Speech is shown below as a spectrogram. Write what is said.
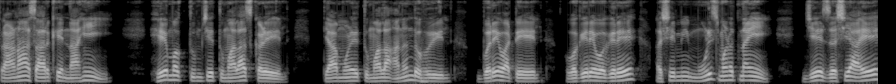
प्राणासारखे नाही. हे मग तुमचे तुम्हालाच कळेल. त्यामुळे तुम्हाला आनंद होईल बरे वाटेल वगैरे वगैरे असे मी मुळीच म्हणत नाही. जे जसे आहे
